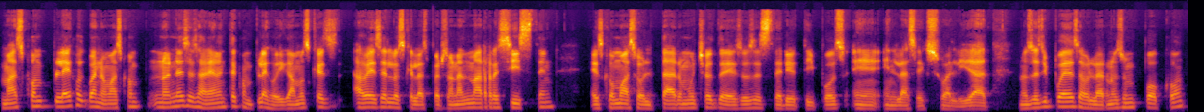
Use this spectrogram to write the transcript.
más complejos, bueno, más no necesariamente complejo, digamos que es a veces los que las personas más resisten, es como a soltar muchos de esos estereotipos eh, en la sexualidad. No sé si puedes hablarnos un poco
